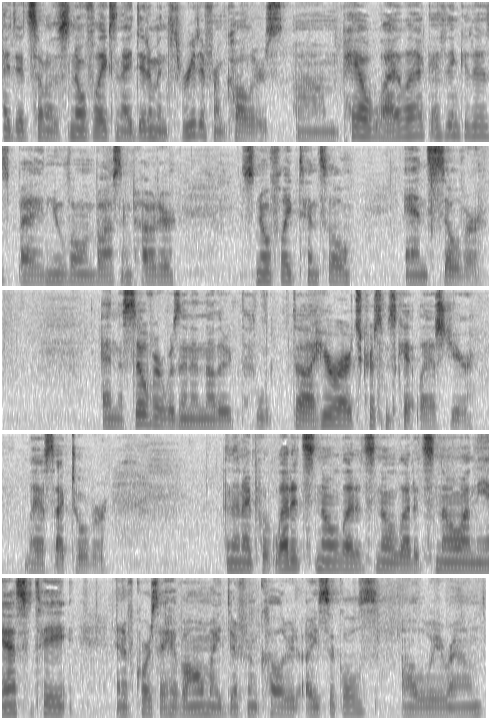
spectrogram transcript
I did some of the snowflakes and I did them in three different colors. Um, pale lilac, I think it is, by Nuvo embossing powder, snowflake tinsel, and silver. And the silver was in another, the Hero Arts Christmas kit last year, last October. And then I put Let It Snow, Let It Snow, Let It Snow on the acetate. And of course I have all my different colored icicles all the way around.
